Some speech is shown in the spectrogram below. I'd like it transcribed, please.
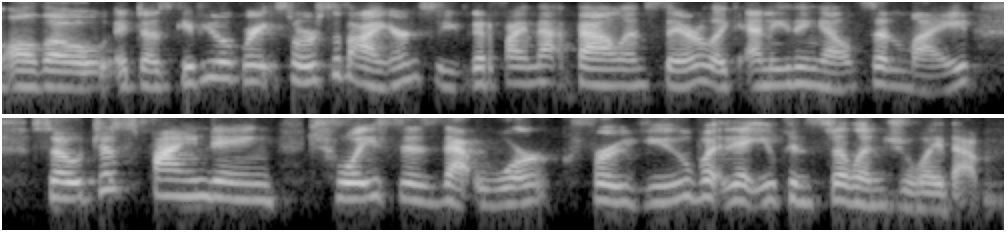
Although it does give you a great source of iron. So you've got to find that balance there, like anything else in life. So just finding choices that work for you, but that you can still enjoy them.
